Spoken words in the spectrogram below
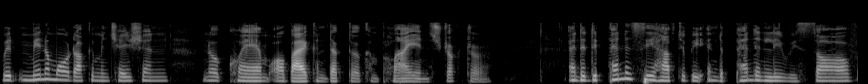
with minimal documentation, no CRAN or bioconductor compliant structure. And the dependency have to be independently resolved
